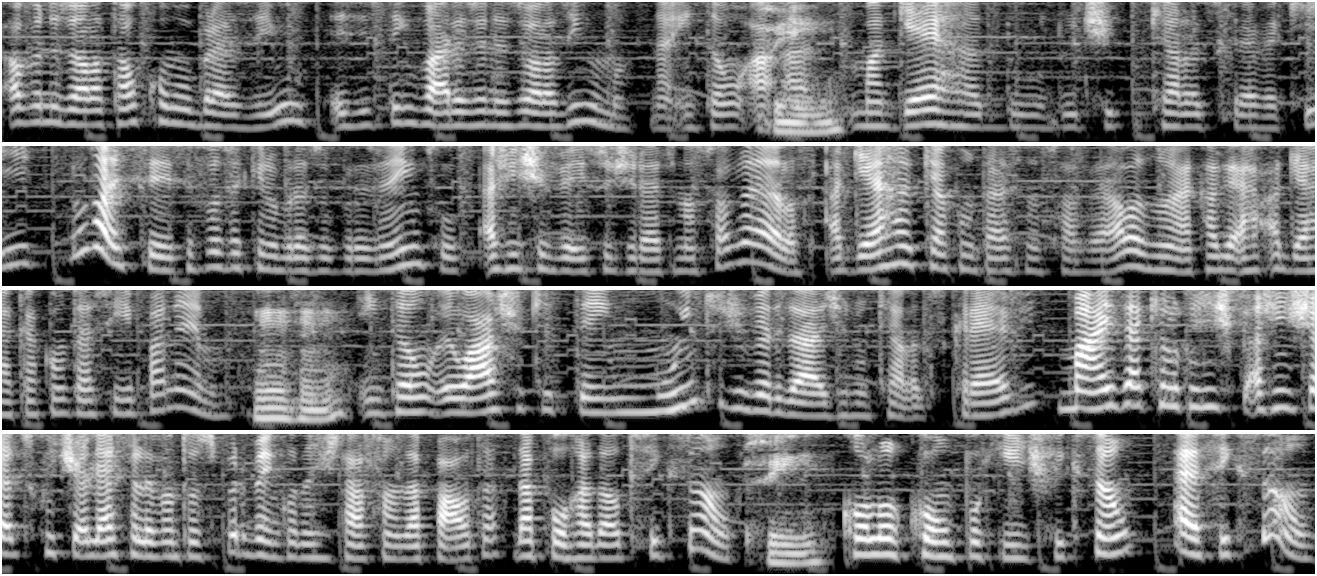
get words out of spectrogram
a Venezuela, tal como o Brasil, existem várias Venezuelas em uma, né? Então a- a- uma guerra do, do tipo que ela descreve aqui não vai vai ser. Se fosse aqui no Brasil, por exemplo, a gente vê isso direto nas favelas. A guerra que acontece nas favelas não é a guerra, a guerra que acontece em Ipanema. Uhum. Então, eu acho que tem muito de verdade no que ela descreve, mas é aquilo que a gente, a gente já discutiu. Aliás, você levantou super bem quando a gente tava falando da pauta da porra da autoficção. Sim. Colocou um pouquinho de ficção, é ficção.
